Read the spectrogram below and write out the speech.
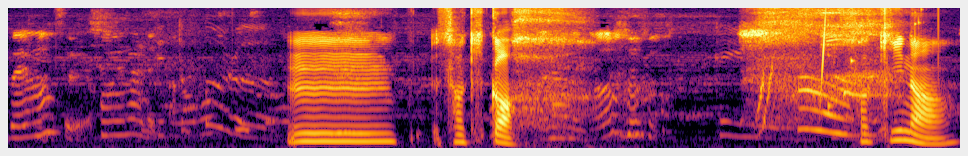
ございます。うーん先か。先な。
